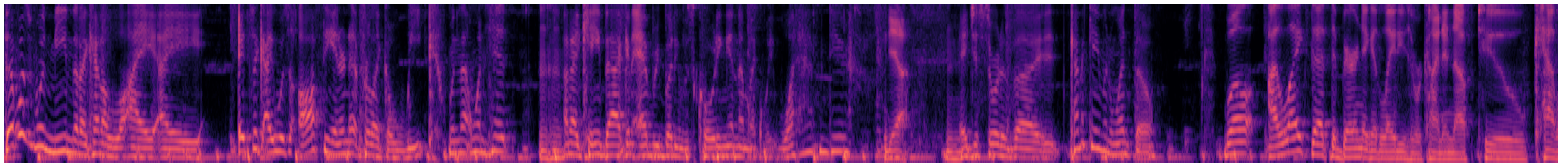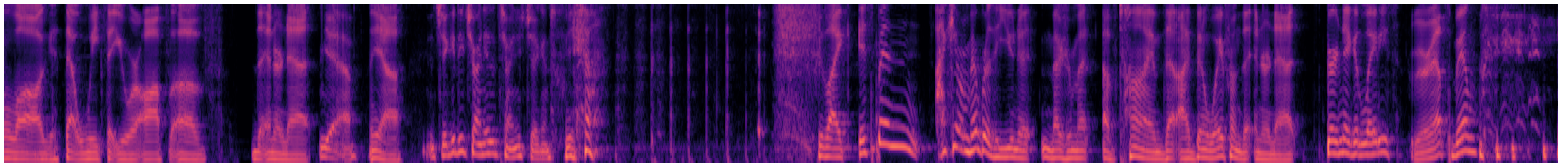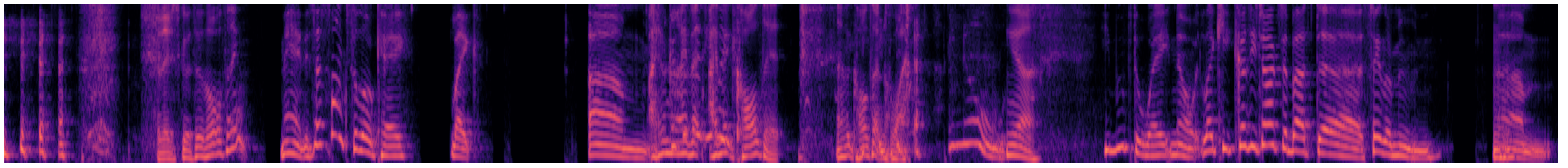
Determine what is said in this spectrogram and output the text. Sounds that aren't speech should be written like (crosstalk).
That was one meme that I kind of I, I it's like I was off the internet for like a week when that one hit, and I came back and everybody was quoting it, and I'm like, wait, what happened here? Yeah. It just sort of uh, it kind of came and went though. Well, I like that the Barenaked Ladies were kind enough to catalog that week that you were off of the internet. Yeah, Yeah. chickadee Chinese the Chinese chicken. (laughs) Yeah. You're like, it's been, I can't remember the unit measurement of time that I've been away from the internet. Barenaked Ladies, that's been. and they just go through the whole thing. Man, is that song still okay? Like, um, I don't know. I haven't, I haven't like- called it. I haven't called it in a while. (laughs) I know Yeah. he moved away. No, like he because he talks about uh, Sailor Moon. Mm-hmm. Um,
